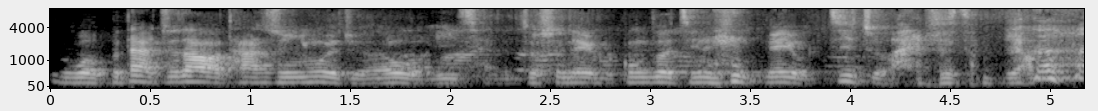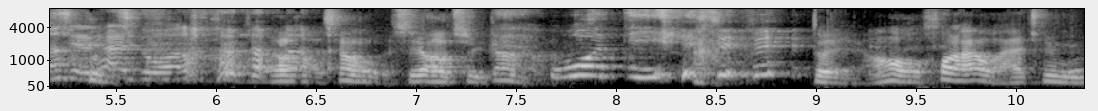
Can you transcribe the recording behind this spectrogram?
我不太知道他是因为觉得我以前就是那个工作经历里面有记者还是怎么样，写太多了，觉得好像我是要去干嘛。卧底。对，然后后来我还去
